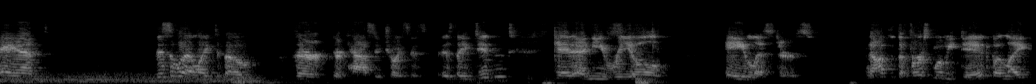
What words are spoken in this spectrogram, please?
And this is what I liked about their their casting choices is they didn't get any real A-listers. Not that the first movie did, but like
